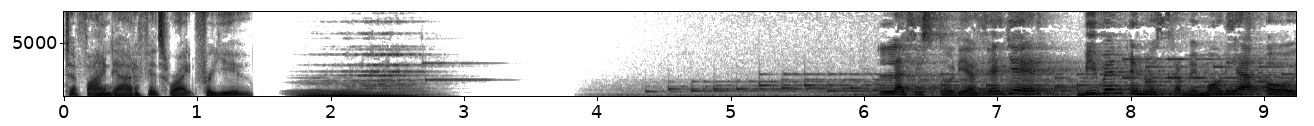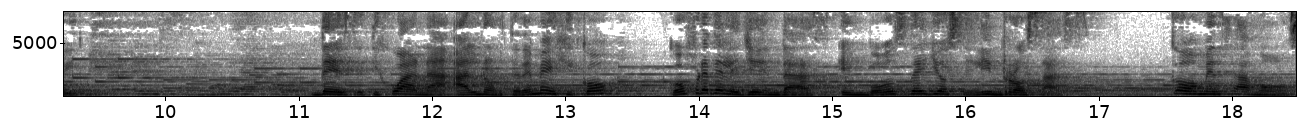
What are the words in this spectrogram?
to find out if it's right for you. Las historias de ayer viven en nuestra memoria hoy. Desde Tijuana al norte de México, Cofre de Leyendas en voz de Jocelyn Rosas. Comenzamos.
